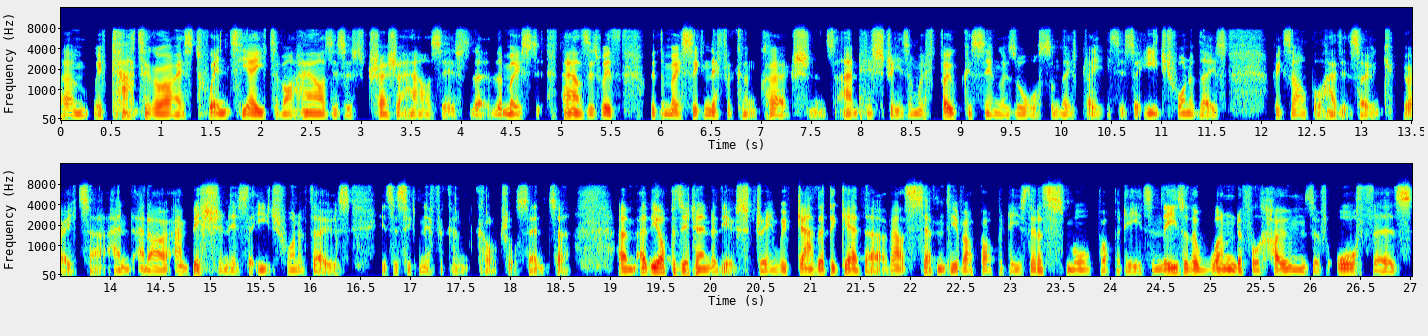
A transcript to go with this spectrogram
um, we've categorized 28 of our houses as treasure houses, the, the most houses with, with the most significant collections and histories. And we're focusing resource on those places. So each one of those, for example, has its own curator. And, and our ambition is that each one of those is a significant cultural centre. Um, at the opposite end of the extreme, we've gathered together about 70 of our properties that are small properties. And these are the wonderful homes of authors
